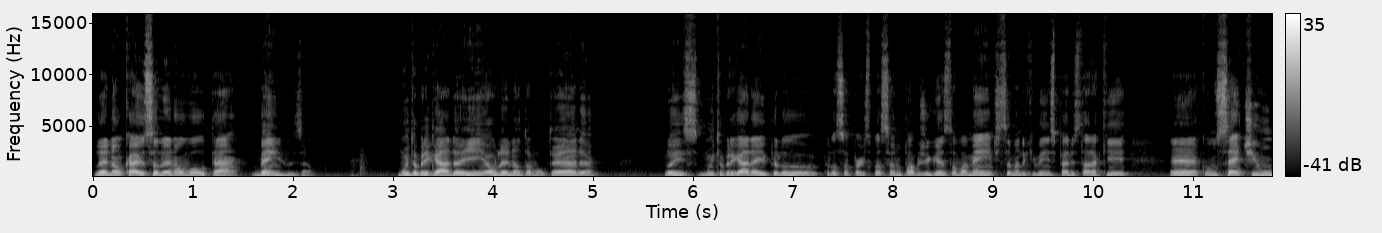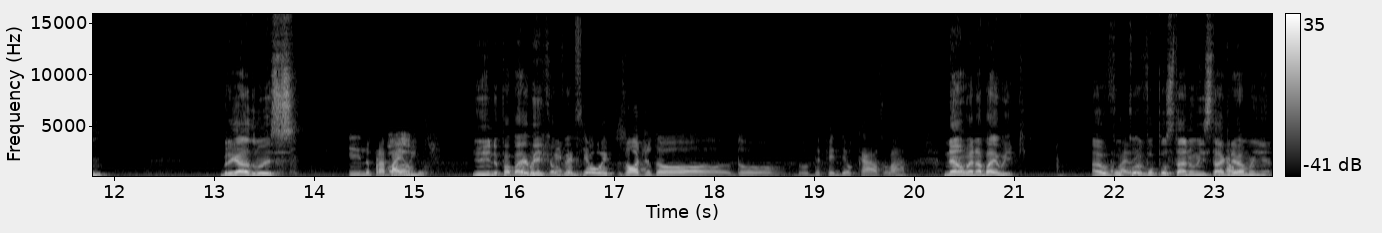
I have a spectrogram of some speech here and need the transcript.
Lenão caiu se o Lenão voltar. Bem, Luizão. Muito obrigado aí, o Lenão tá voltando. Luiz, muito obrigado aí pelo, pela sua participação no Papo Gigantes novamente. Semana que vem espero estar aqui é, com 7-1. Obrigado, Luiz. Indo pra bye week. E indo pra Bye Semana Week, vai ser o episódio do, do, do Defender o Caso lá? Não, é na Bye Week. Aí eu vou, eu vou postar no Instagram Não. amanhã.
